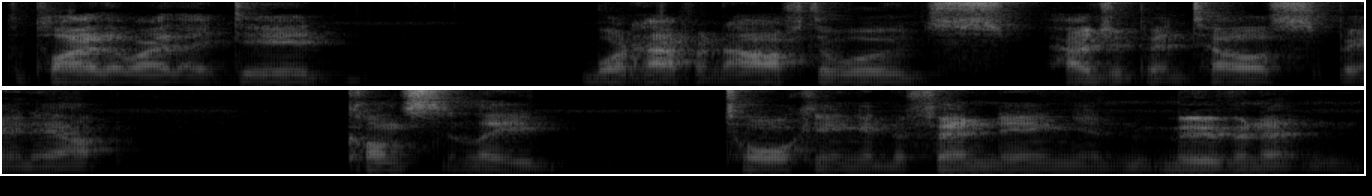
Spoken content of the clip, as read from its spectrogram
to play the way they did, what happened afterwards, Hagipantelis being out constantly talking and defending and moving it, and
